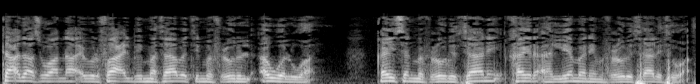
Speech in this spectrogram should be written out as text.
tacdaas waa naaibulfaacil bimathaabati mafcuul awal waay qaysan mafcuul thaani khayra ahlilyamani mafcuul thalith waay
